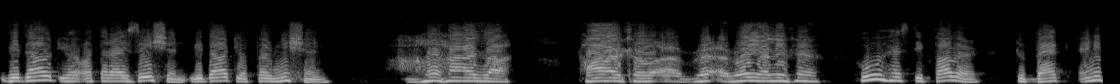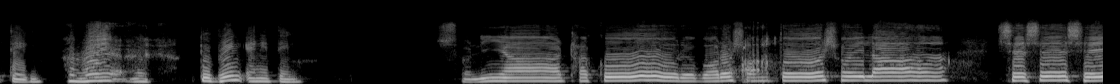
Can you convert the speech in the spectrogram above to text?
without your authorization, without your permission, who has the power to uh, br- bring anything, who has the power to back anything, to bring to bring anything? শুনিয়া ঠাকুর বড় সন্তোষ হইলা শেষে সেই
